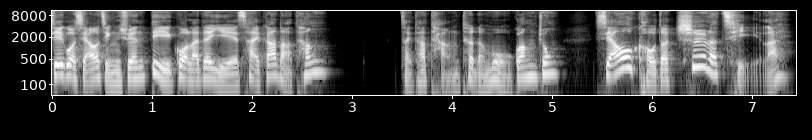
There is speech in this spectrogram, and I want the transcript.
接过小景轩递过来的野菜疙瘩汤，在他忐忑的目光中，小口的吃了起来。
